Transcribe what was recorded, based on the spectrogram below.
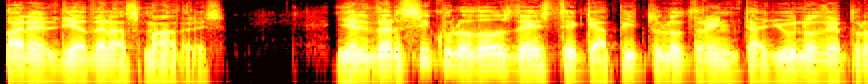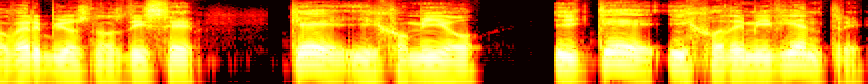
para el Día de las Madres. Y el versículo 2 de este capítulo 31 de Proverbios nos dice, ¿Qué, hijo mío? ¿Y qué, hijo de mi vientre?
